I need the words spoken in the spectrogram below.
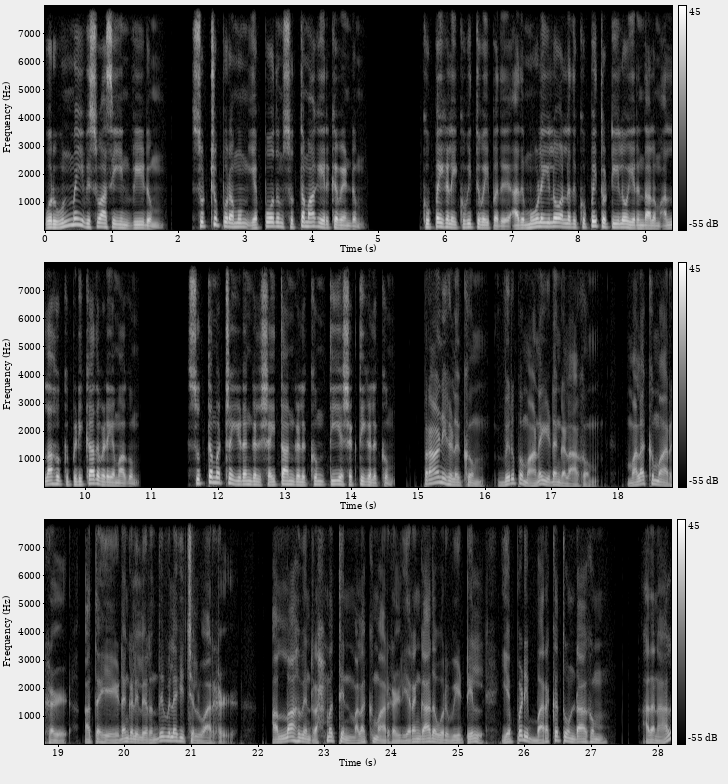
ஒரு உண்மை விசுவாசியின் வீடும் சுற்றுப்புறமும் எப்போதும் சுத்தமாக இருக்க வேண்டும். குப்பைகளை குவித்து வைப்பது அது மூளையிலோ அல்லது குப்பைத் தொட்டியிலோ இருந்தாலும் அல்லாஹுக்கு பிடிக்காத விடயமாகும். சுத்தமற்ற இடங்கள் ஷைத்தான்களுக்கும் தீய சக்திகளுக்கும். பிராணிகளுக்கும் விருப்பமான இடங்களாகும். மலக்குமார்கள் அத்தகைய இடங்களிலிருந்து விலகிச் செல்வார்கள். அல்லாஹுவின் ரஹ்மத்தின் மலக்குமார்கள் இறங்காத ஒரு வீட்டில் எப்படி பறக்கத்து உண்டாகும்? அதனால்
